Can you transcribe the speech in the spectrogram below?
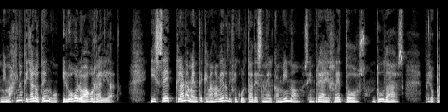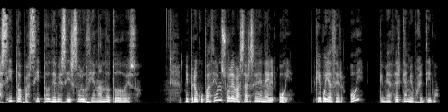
Me imagino que ya lo tengo y luego lo hago realidad. Y sé claramente que van a haber dificultades en el camino, siempre hay retos, dudas, pero pasito a pasito debes ir solucionando todo eso. Mi preocupación suele basarse en el hoy. ¿Qué voy a hacer hoy que me acerque a mi objetivo?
